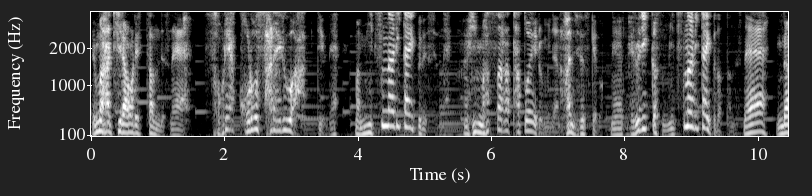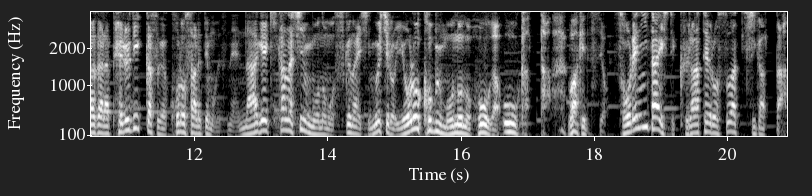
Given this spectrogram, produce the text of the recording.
まあ嫌われてたんですね。そりゃ殺されるわっていうね。まあ、三成タイプですよね。今更例えるみたいな感じですけど。ね、ペルディッカス三成タイプだったんですね。だからペルディッカスが殺されてもですね、嘆き悲しむ者も少ないし、むしろ喜ぶ者の方が多かったわけですよ。それに対してクラテロスは違った。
